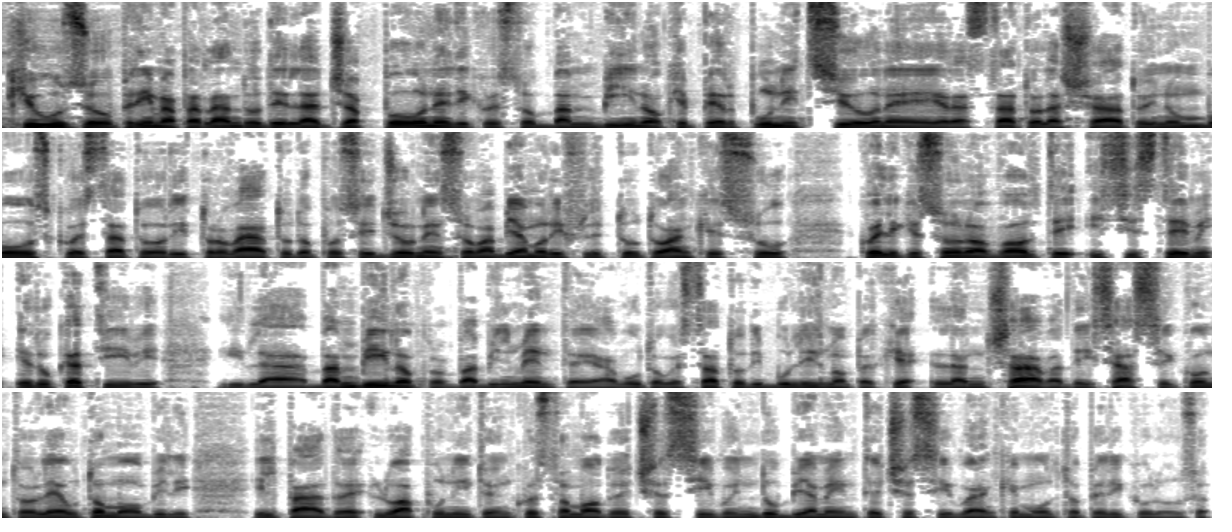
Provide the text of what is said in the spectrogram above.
chiuso prima parlando del Giappone, di questo bambino che per punizione era stato lasciato in un bosco, è stato ritrovato dopo sei giorni, insomma abbiamo riflettuto anche su quelli che sono a volte i sistemi educativi. Il bambino probabilmente ha avuto quest'atto di bullismo perché lanciava dei sassi contro le automobili, il padre lo ha punito in questo modo eccessivo, indubbiamente eccessivo e anche molto pericoloso.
